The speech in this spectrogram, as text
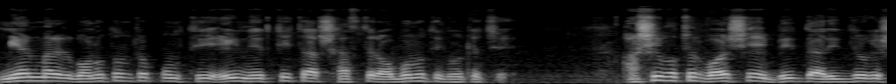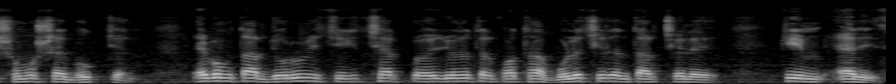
মিয়ানমারের গণতন্ত্রপন্থী এই নেত্রী তার স্বাস্থ্যের অবনতি ঘটেছে। আশি বছর বয়সে এই বৃদ্ধা হৃদরোগের সমস্যায় ভুগছেন। এবং তার জরুরি চিকিৎসার প্রয়োজনীয়তার কথা বলেছিলেন তার ছেলে কিম অ্যারিস।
